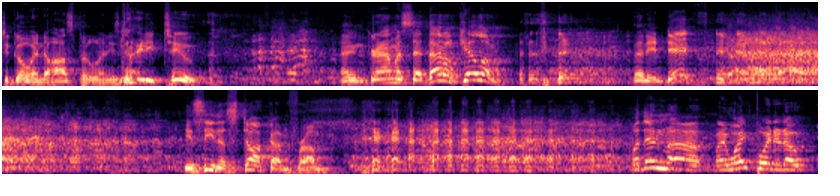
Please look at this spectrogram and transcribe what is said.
to go into hospital, and he's 92. And Grandma said that'll kill him. then he did. you see the stock I'm from. but then uh, my wife pointed out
